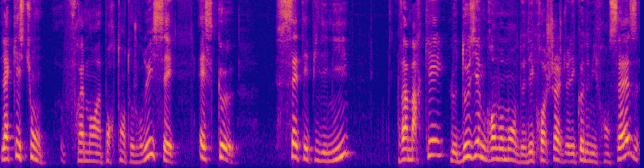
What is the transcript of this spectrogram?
La question vraiment importante aujourd'hui, c'est est-ce que cette épidémie va marquer le deuxième grand moment de décrochage de l'économie française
